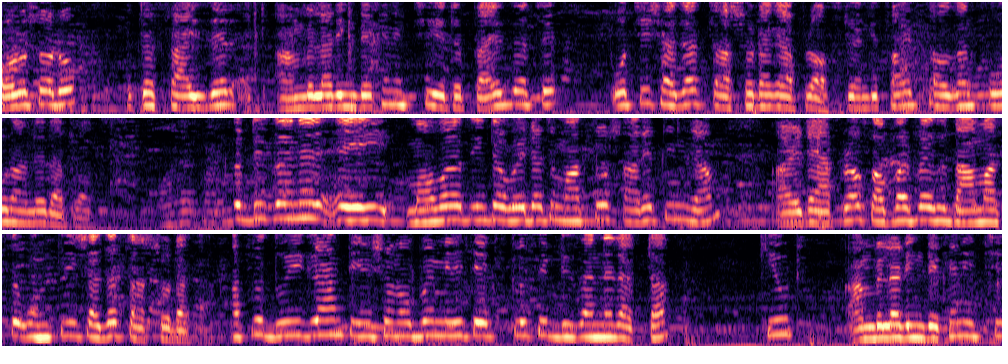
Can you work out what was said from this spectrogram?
বড় সড়ো একটা সাইজের আমবেলা রিং দেখে নিচ্ছি। এটার প্রাইস আছে পঁচিশ হাজার চারশো টাকা approx twenty five thousand four hundred approx ডিজাইনের এই মহাভারত রিংটার ওয়েট আছে মাত্র সাড়ে তিন গ্রাম। আর এটা অ্যাপ্রক্স অফার প্রাইসের দাম আসছে উনত্রিশ হাজার চারশো টাকা। মাত্র দুই গ্রাম তিনশো নব্বই মিলিতে এক্সক্লুসিভ ডিজাইনের একটা কিউট আমবেলা রিং দেখে নিচ্ছি।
